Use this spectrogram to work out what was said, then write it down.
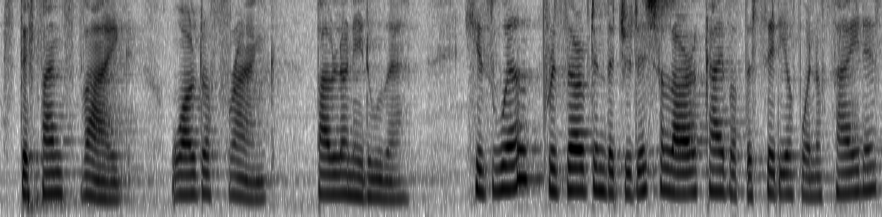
Stefan Zweig, Waldo Frank, Pablo Neruda. His will, preserved in the Judicial Archive of the city of Buenos Aires,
